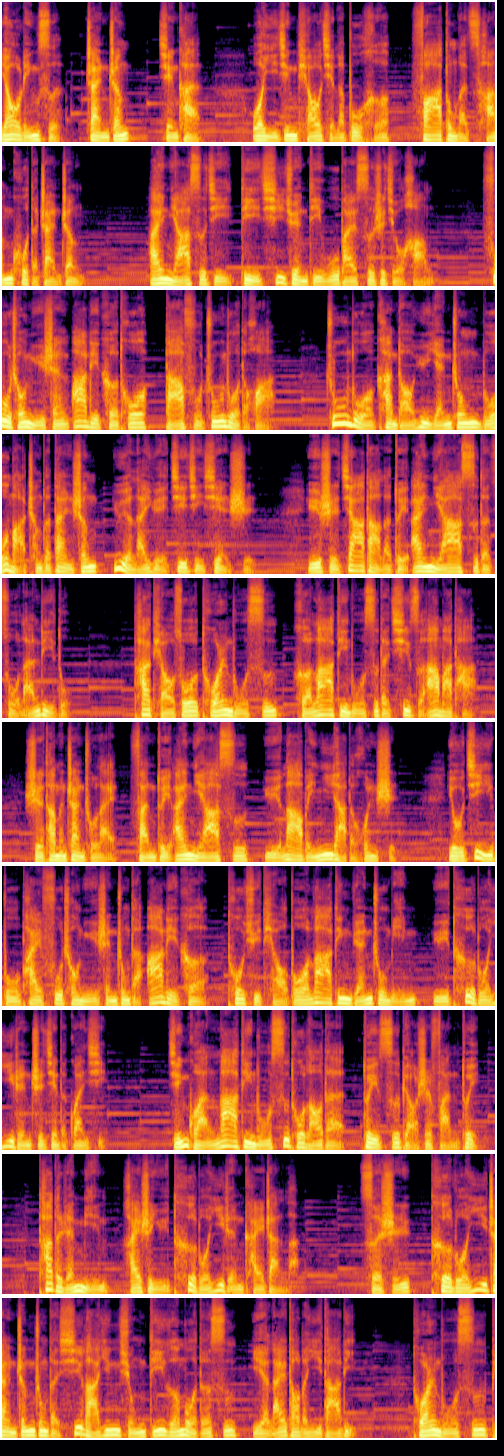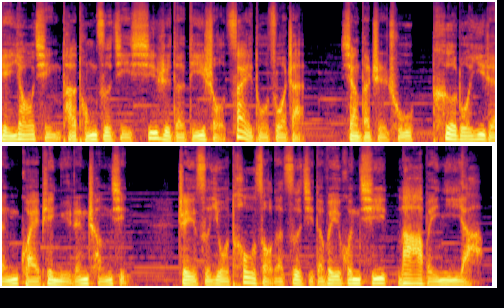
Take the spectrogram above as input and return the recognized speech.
幺零四战争，请看，我已经挑起了不和，发动了残酷的战争。埃尼阿斯记第七卷第五百四十九行，复仇女神阿列克托答复朱诺的话。朱诺看到预言中罗马城的诞生越来越接近现实，于是加大了对埃尼阿斯的阻拦力度。他挑唆图尔努斯和拉蒂努斯的妻子阿玛塔，使他们站出来反对埃尼阿斯与拉维尼亚的婚事。又进一步派复仇女神中的阿列克托去挑拨拉丁原住民与特洛伊人之间的关系。尽管拉蒂努斯图劳的对此表示反对，他的人民还是与特洛伊人开战了。此时，特洛伊战争中的希腊英雄狄俄莫德斯也来到了意大利，图尔努斯便邀请他同自己昔日的敌手再度作战，向他指出特洛伊人拐骗女人成性，这次又偷走了自己的未婚妻拉维尼亚。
